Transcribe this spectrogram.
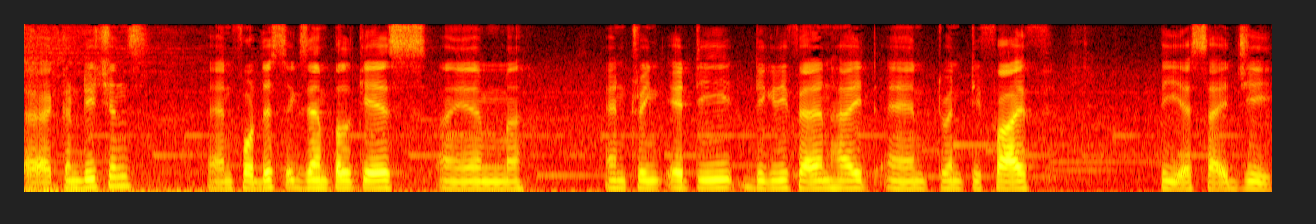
uh, conditions. And for this example case I am entering 80 degree Fahrenheit and 25 psig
